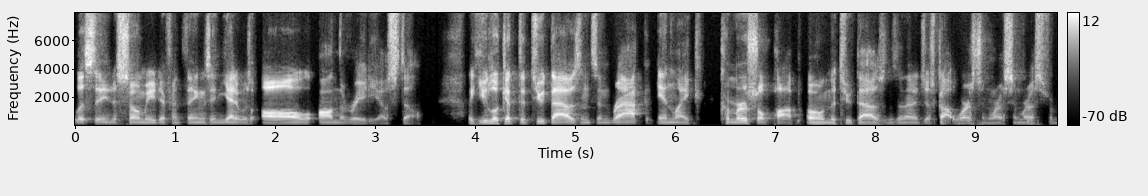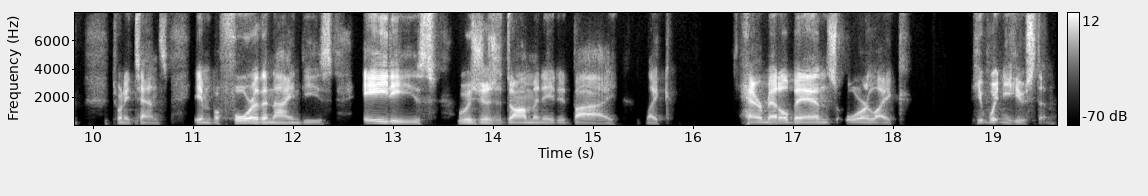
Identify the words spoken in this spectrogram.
listening to so many different things, and yet it was all on the radio still. Like you look at the 2000s and rap and like commercial pop owned the 2000s, and then it just got worse and worse and worse from 2010s. In before the 90s, 80s was just dominated by like hair metal bands or like Whitney Houston,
